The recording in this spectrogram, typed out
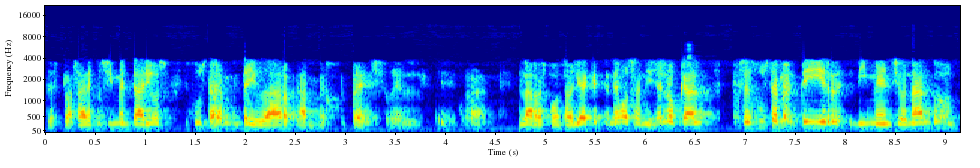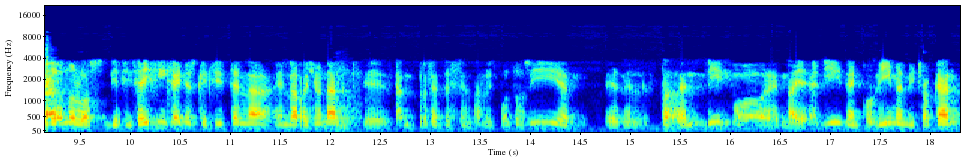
desplazar estos inventarios justamente ayudar a mejor precio del carburante. La responsabilidad que tenemos a nivel local pues es justamente ir dimensionando cada uno de los 16 ingenios que existen en la, en la regional, que están presentes en San Luis Potosí, en, en el estado en Nayarit, en Colima, en Michoacán,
